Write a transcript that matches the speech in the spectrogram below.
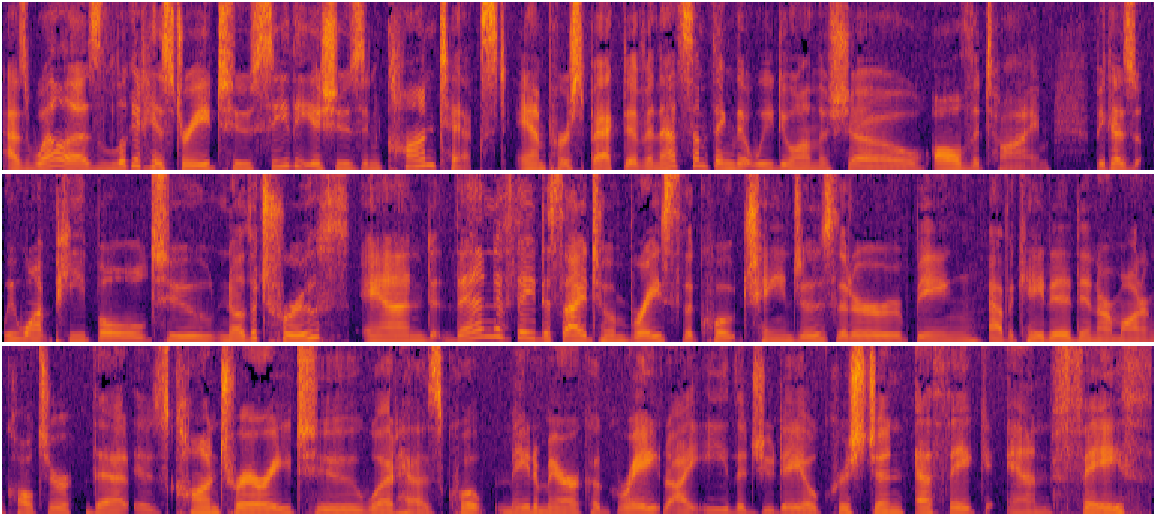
as well as look at history to see the issues in context and perspective. And that's something that we do on the show all the time because we want people to know the truth. And then, if they decide to embrace the quote changes that are being advocated in our modern culture that is contrary to what has quote made America great, i.e., the Judeo Christian ethic and faith,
